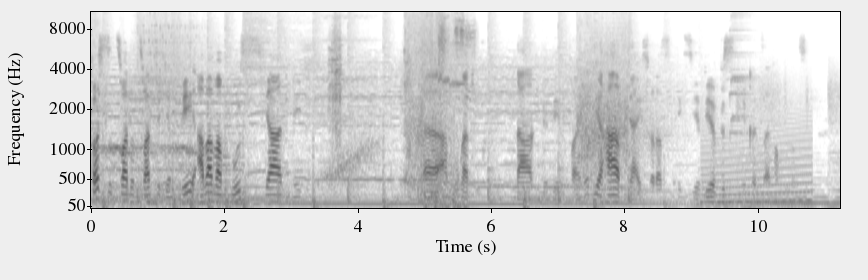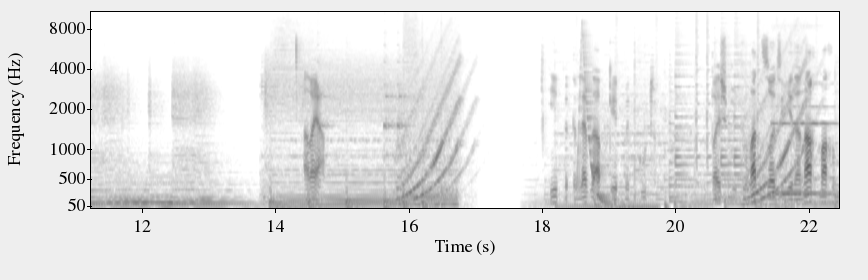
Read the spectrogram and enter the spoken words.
Kostet zwar nur 20 MP, aber man muss ja nicht äh, am Hungertuch nagen in dem Fall. Und wir haben ja extra das Elixier, wir wissen, wir können es einfach benutzen. Aber ja. Heat mit dem Level Up geht mit gutem Beispiel voran, sollte jeder nachmachen.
